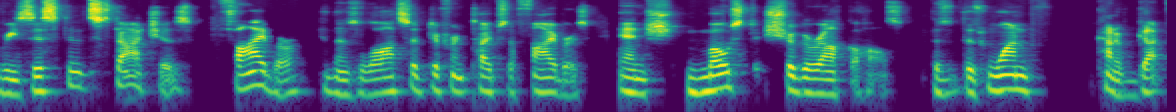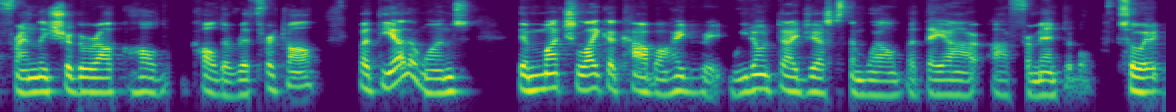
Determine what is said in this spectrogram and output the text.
resistant starches, fiber, and there's lots of different types of fibers, and sh- most sugar alcohols. There's, there's one kind of gut friendly sugar alcohol called erythritol. But the other ones, they're much like a carbohydrate. We don't digest them well, but they are, are fermentable. So it,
